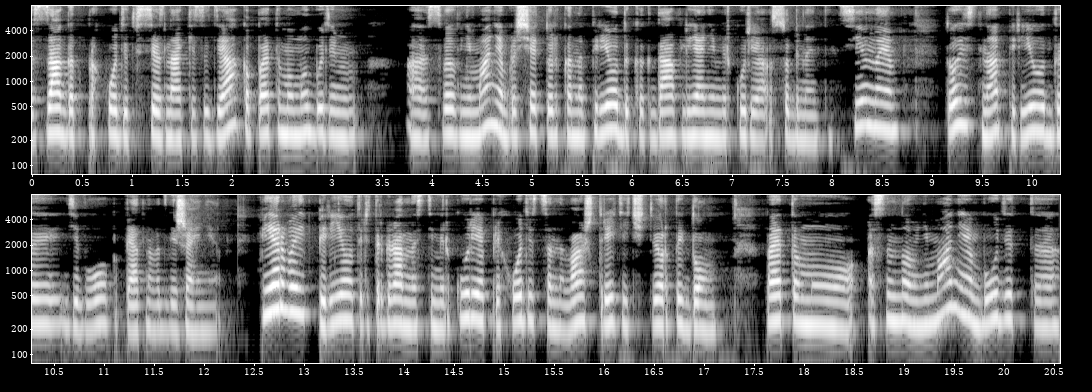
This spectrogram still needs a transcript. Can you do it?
за год проходят все знаки зодиака, поэтому мы будем э, свое внимание обращать только на периоды, когда влияние Меркурия особенно интенсивное, то есть на периоды его попятного движения. Первый период ретроградности Меркурия приходится на ваш третий четвертый дом, поэтому основное внимание будет э,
